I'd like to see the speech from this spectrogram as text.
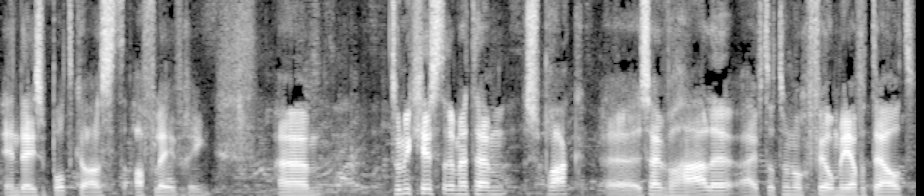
in deze podcast aflevering. Um, toen ik gisteren met hem sprak, uh, zijn verhalen, hij heeft er toen nog veel meer verteld,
